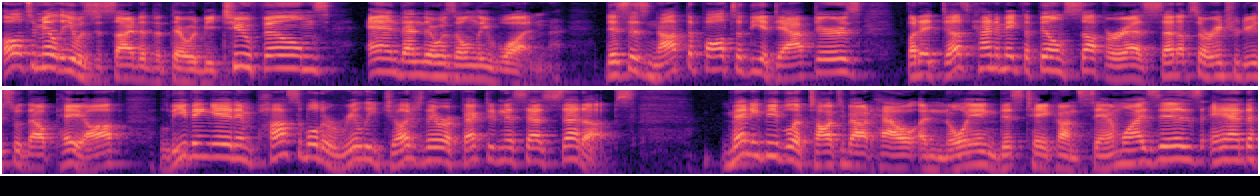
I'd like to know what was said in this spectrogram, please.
Ultimately, it was decided that there would be two films, and then there was only one. This is not the fault of the adapters, but it does kind of make the film suffer as setups are introduced without payoff, leaving it impossible to really judge their effectiveness as setups. Many people have talked about how annoying this take on Samwise is, and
